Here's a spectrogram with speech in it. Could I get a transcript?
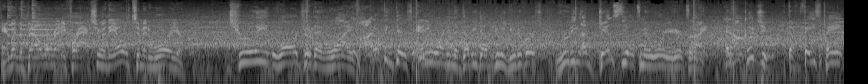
And with the bell, we're ready for action with the Ultimate Warrior. Truly larger than life. I don't think there's anyone in the WWE Universe rooting against the Ultimate Warrior here tonight. And how could you? The face paint,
